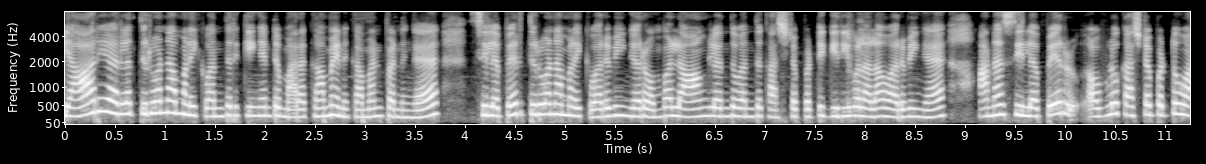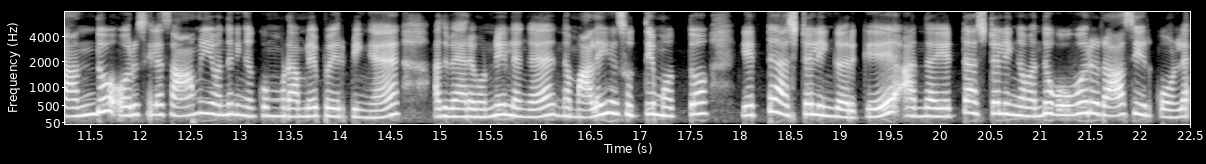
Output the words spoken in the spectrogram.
யார் யாரெல்லாம் திருவண்ணாமலைக்கு வந்திருக்கீங்கன்ட்டு மறக்காமல் எனக்கு கமெண்ட் பண்ணுங்கள் சில பேர் திருவண்ணாமலைக்கு வருவீங்க ரொம்ப லாங்லேருந்து வந்து கஷ்டப்பட்டு கிரிவலம்லாம் வருவீங்க. ஆனால் சில பேர் அவ்வளோ கஷ்டப்பட்டு வந்தும் ஒரு சில சாமியை வந்து நீங்கள் கும்பிடாமலே போயிருப்பீங்க. அது வேறு ஒன்றும் இல்லைங்க. இந்த மலையை சுற்றி மொத்தம் எட்டு அஷ்டலிங்கம் இருக்குது அந்த எட்டு அஷ்டலிங்கம் வந்து ஒவ்வொரு ராசி இருக்கும்ல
